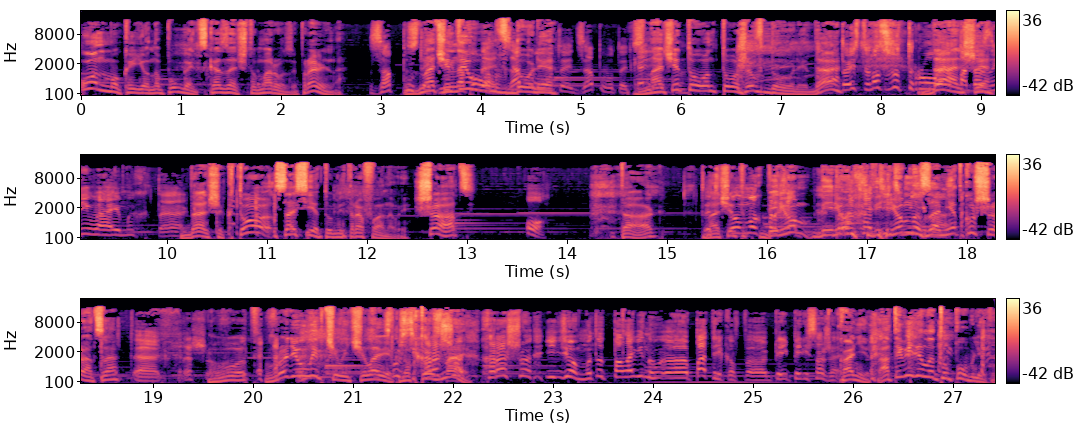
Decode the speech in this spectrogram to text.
Он мог ее напугать, сказать, что морозы, правильно? Запутать, Значит, не и он напугать, в доле. Запутать, запутать, конечно. Значит, он тоже в доле, да? То есть у нас уже трое Дальше. подозреваемых. Так. Дальше, кто сосед у Митрофановой? Шац. О, Так. Значит, берем, берем, берем на заметку Шаца. так, хорошо. Вот. Вроде улыбчивый человек, Слушайте, но кто хорошо, знает. хорошо, идем. Мы тут половину э, Патриков э, пере- пересажаем. Конечно. А ты видел эту публику?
